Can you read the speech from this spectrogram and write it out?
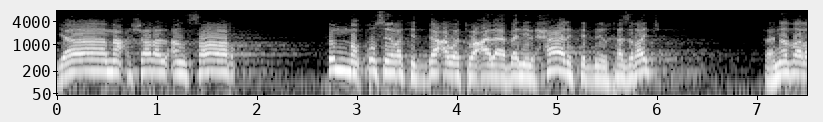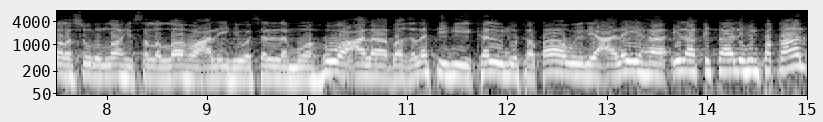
يا معشر الأنصار. ثم قصرت الدعوة على بني الحارث بن الخزرج فنظر رسول الله صلى الله عليه وسلم وهو على بغلته كالمتطاول عليها إلى قتالهم فقال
